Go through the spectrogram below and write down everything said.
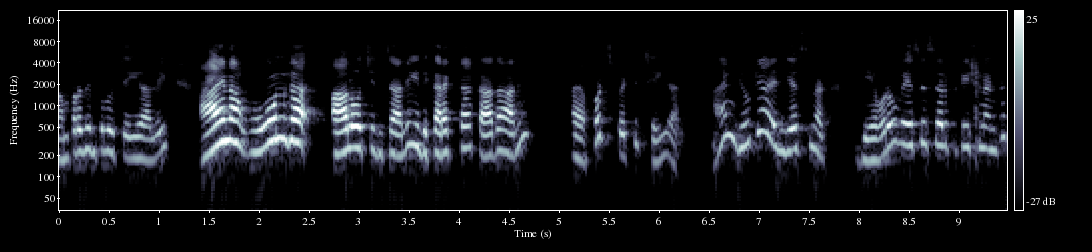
సంప్రదింపులు చేయాలి ఆయన ఓన్గా ఆలోచించాలి ఇది కరెక్టా కాదా అని ఎఫర్ట్స్ పెట్టి చేయాలి. ఆయన డ్యూటీ ఆయన చేస్తున్నాడు. ఎవరో వేసేసారు పిటిషన్ అంటే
